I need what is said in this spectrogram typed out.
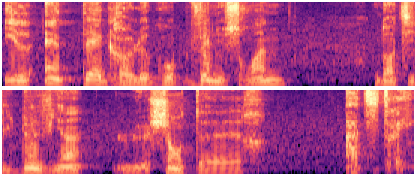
Il intègre le groupe Venus One dont il devient le chanteur attitré.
